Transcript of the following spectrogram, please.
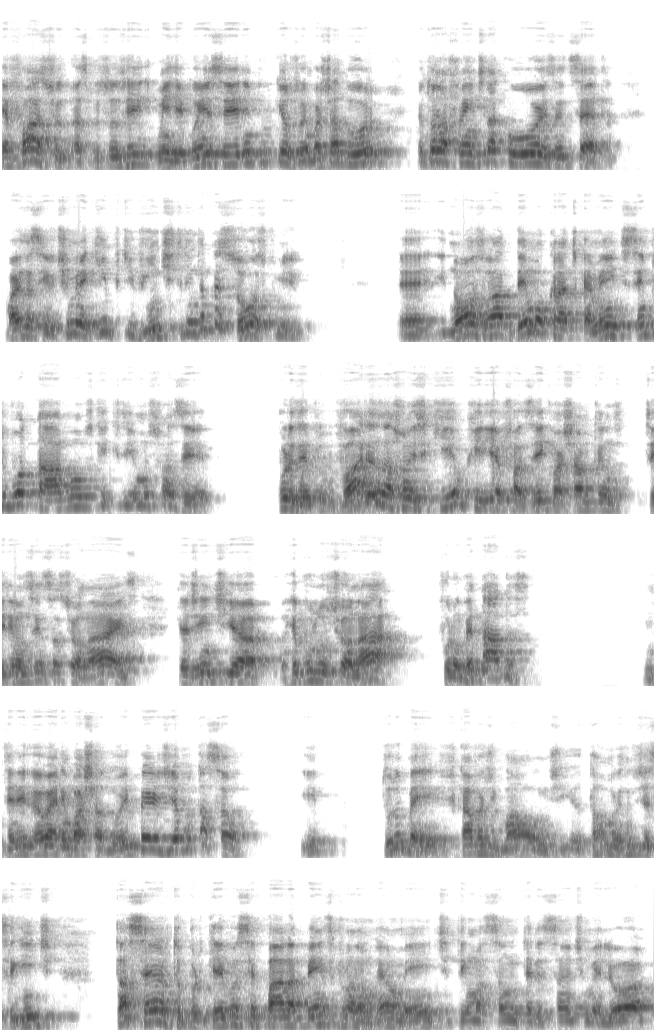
é fácil as pessoas me reconhecerem porque eu sou embaixador, eu estou na frente da coisa, etc. Mas assim, eu tinha uma equipe de 20, 30 pessoas comigo. É, e nós lá, democraticamente, sempre votávamos o que queríamos fazer. Por exemplo, várias ações que eu queria fazer, que eu achava que seriam sensacionais, que a gente ia revolucionar, foram vetadas. Entendeu? Eu era embaixador e perdi a votação. E tudo bem, ficava de mal um dia tal, mas no dia seguinte tá certo, porque aí você para, pensa e fala, não, realmente tem uma ação interessante, melhor,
